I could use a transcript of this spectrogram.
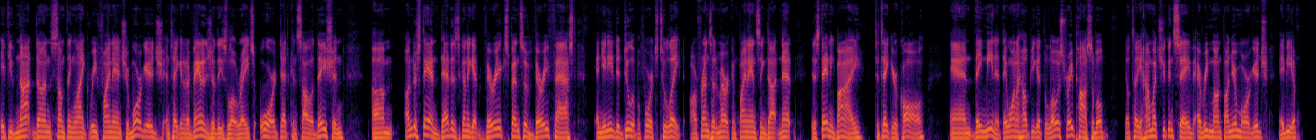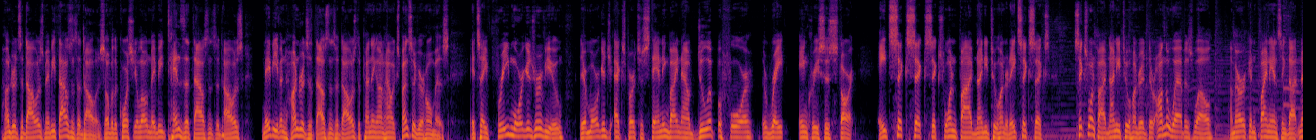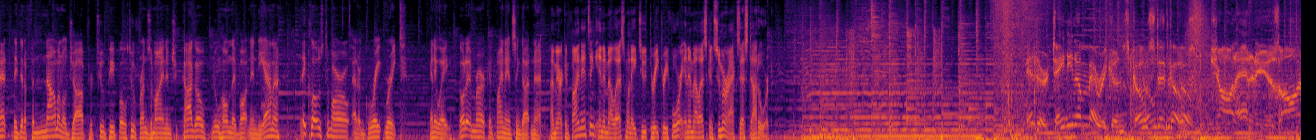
If you've not done something like refinance your mortgage and taken advantage of these low rates or debt consolidation, um, understand debt is going to get very expensive very fast and you need to do it before it's too late. Our friends at AmericanFinancing.net is standing by to take your call and they mean it. They want to help you get the lowest rate possible They'll tell you how much you can save every month on your mortgage, maybe hundreds of dollars, maybe thousands of dollars over the course of your loan, maybe tens of thousands of dollars, maybe even hundreds of thousands of dollars, depending on how expensive your home is. It's a free mortgage review. Their mortgage experts are standing by now. Do it before the rate increases start. 866-615-9200. 866-615-9200. They're on the web as well. AmericanFinancing.net. They did a phenomenal job for two people, two friends of mine in Chicago, new home they bought in Indiana. They close tomorrow at a great rate. Anyway, go to AmericanFinancing.net. American Financing, NMLS 182334, NMLSConsumerAccess.org. Entertaining Americans coast to coast. Sean Hannity is on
